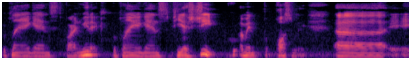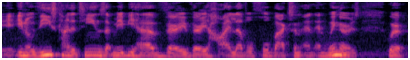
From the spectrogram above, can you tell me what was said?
we're playing against Bayern Munich, we're playing against PSG. I mean, possibly, uh, you know, these kind of teams that maybe have very very high level fullbacks and, and, and wingers, where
